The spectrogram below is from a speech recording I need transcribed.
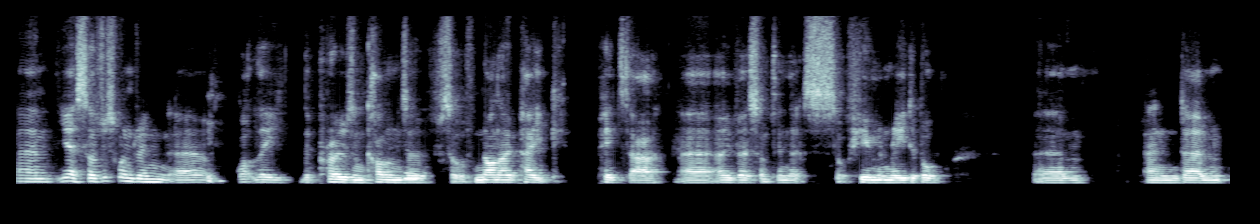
Um, yes, yeah, so I was just wondering uh, what the, the pros and cons of sort of non-opaque PIDs are uh, over something that's sort of human readable. Um, and um,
